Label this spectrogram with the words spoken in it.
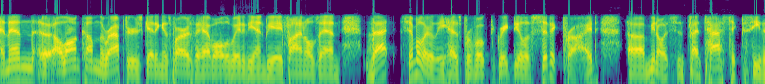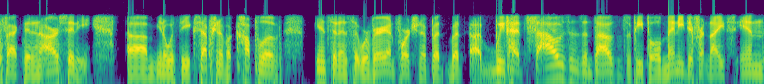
And then uh, along come the Raptors getting as far as they have all the way to the NBA Finals. And that, similarly has provoked a great deal of civic pride. Um, you know, it's fantastic to see the fact that in our city, um, you know, with the exception of a couple of incidents that were very unfortunate, but but uh, we've had thousands and thousands of people, many different nights in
